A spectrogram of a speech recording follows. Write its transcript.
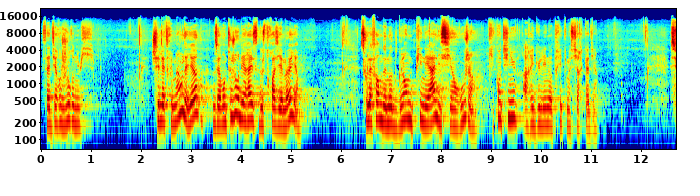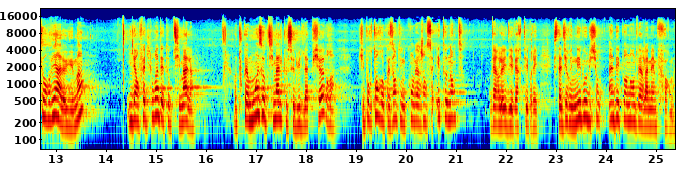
c'est-à-dire jour-nuit. Chez l'être humain, d'ailleurs, nous avons toujours les restes de ce troisième œil, sous la forme de notre glande pinéale, ici en rouge, qui continue à réguler notre rythme circadien. Si on revient à l'œil humain, il est en fait loin d'être optimal, en tout cas moins optimal que celui de la pieuvre, qui pourtant représente une convergence étonnante vers l'œil des vertébrés, c'est-à-dire une évolution indépendante vers la même forme.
